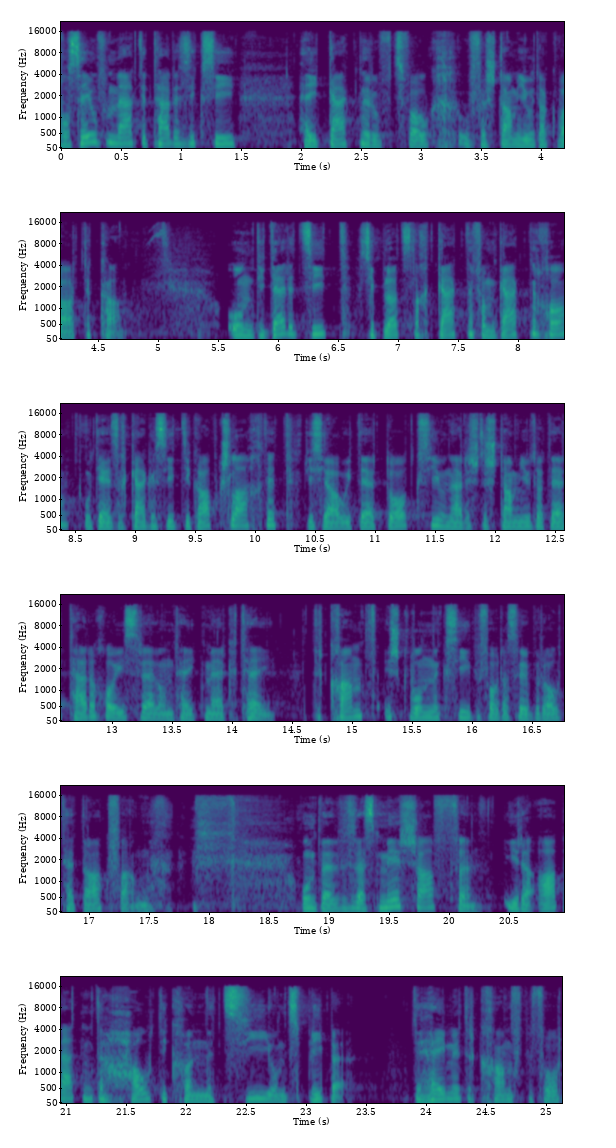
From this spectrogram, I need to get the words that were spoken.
Als sie auf dem Weg dorthin waren, haben die Gegner auf das Volk, auf den Stamm Juda gewartet. Und in dieser Zeit sind plötzlich Gegner vom Gegner gekommen und die haben sich gegenseitig abgeschlachtet. Die waren alle dort tot und dann ist der Stamm Juda dort hergekommen, Israel, und hat gemerkt, hey, der Kampf ist gewonnen bevor das überhaupt angefangen hat. Und wenn wir es schaffen, in einer anbetenden Haltung zu sein und zu bleiben, dann haben wir den Kampf bevor,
